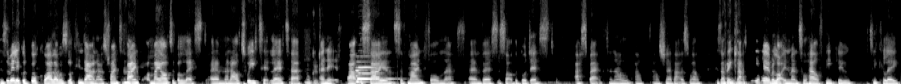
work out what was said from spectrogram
There's a really good book. While I was looking down, I was trying to mm. find it on my Audible list, um, and I'll tweet it later. Oh, and it's about the science of mindfulness um, versus sort of the Buddhist aspect, and I'll I'll I'll share that as well because I think that's you hear a lot in mental health. People who particularly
